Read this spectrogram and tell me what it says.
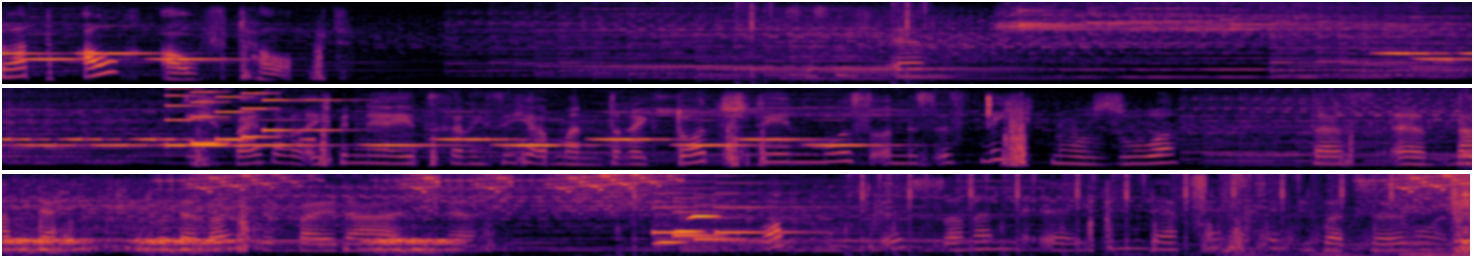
dort auch auftaucht. Das ist nicht, ähm... Ich ich bin mir jetzt gar nicht sicher, ob man direkt dort stehen muss und es ist nicht nur so, dass ähm, Navi dahin fliegt oder leuchtet, weil da eine Warpunkt ist, sondern äh, ich bin der festen Überzeugung, ist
